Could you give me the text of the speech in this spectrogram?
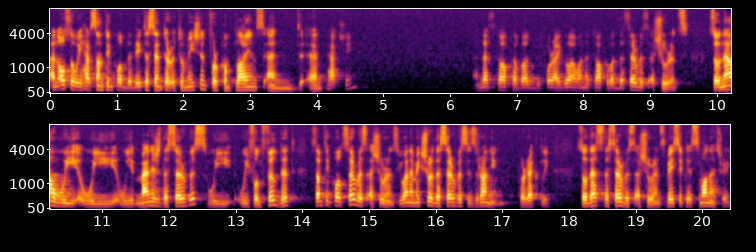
And also we have something called the data center automation for compliance and, and patching. And let's talk about, before I go, I want to talk about the service assurance. So now we, we, we manage the service, we, we fulfilled it, something called service assurance. You want to make sure the service is running correctly. So that's the service assurance. Basically, it's monitoring.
